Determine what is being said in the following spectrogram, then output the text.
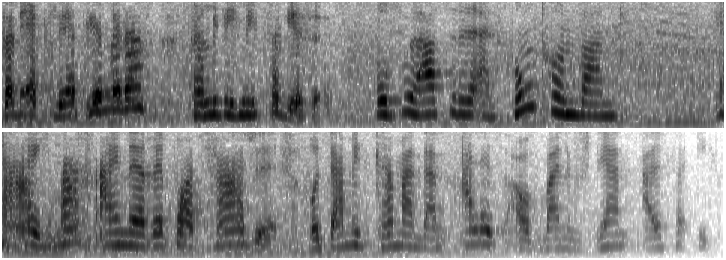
Dann erklärt ihr mir das, damit ich nichts vergesse. Wofür hast du denn ein Funktonband? Ja, ich mache eine Reportage und damit kann man dann alles auf meinem Stern Alpha X.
